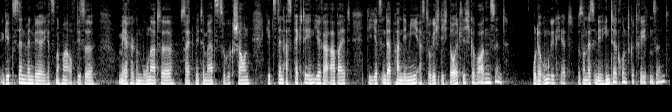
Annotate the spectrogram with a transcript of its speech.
Gibt es denn, wenn wir jetzt nochmal auf diese mehreren Monate seit Mitte März zurückschauen, gibt es denn Aspekte in Ihrer Arbeit, die jetzt in der Pandemie erst so richtig deutlich geworden sind? Oder umgekehrt besonders in den Hintergrund getreten sind?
